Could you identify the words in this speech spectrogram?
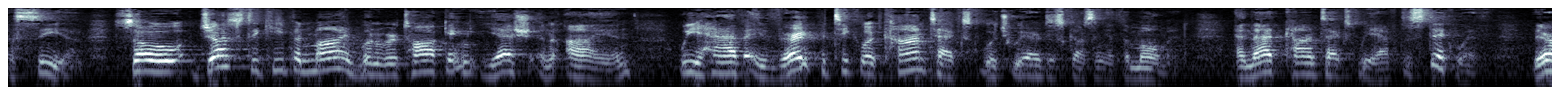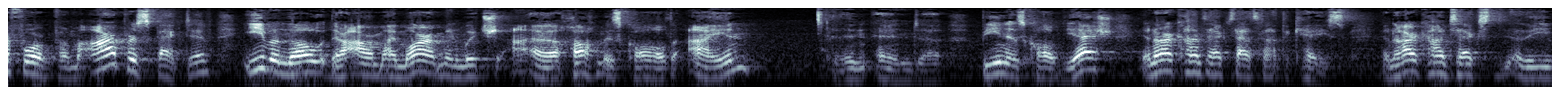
a Sia. So just to keep in mind when we're talking Yesh and Ayin, we have a very particular context which we are discussing at the moment. And that context we have to stick with. Therefore, from our perspective, even though there are Maimarim in which uh, is called Ayin, and, and uh, Bina is called Yesh. In our context, that's not the case. In our context, the,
